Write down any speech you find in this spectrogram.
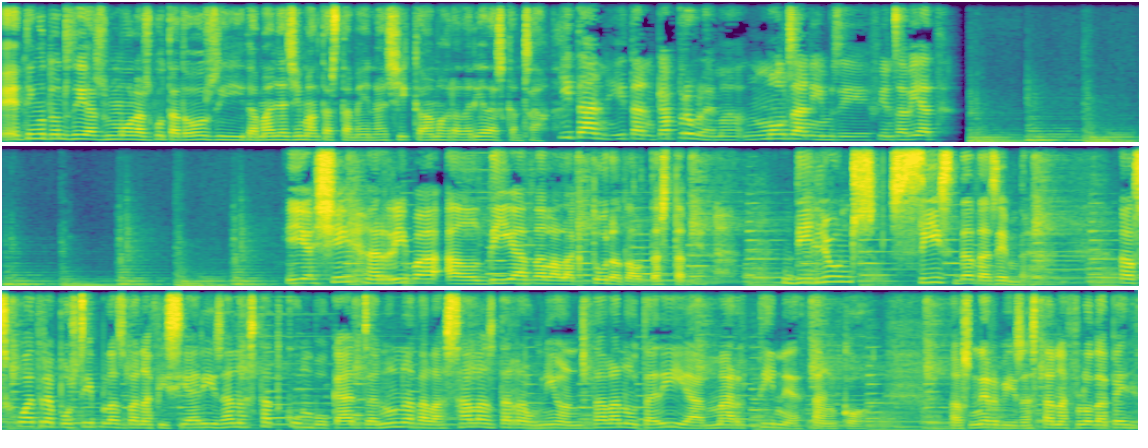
he tingut uns dies molt esgotadors i demà llegim el testament, així que m'agradaria descansar. I tant, i tant, cap problema. Molts ànims i fins aviat. I així arriba el dia de la lectura del testament. Dilluns 6 de desembre. Els quatre possibles beneficiaris han estat convocats en una de les sales de reunions de la notaria Martínez Co. Els nervis estan a flor de pell.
